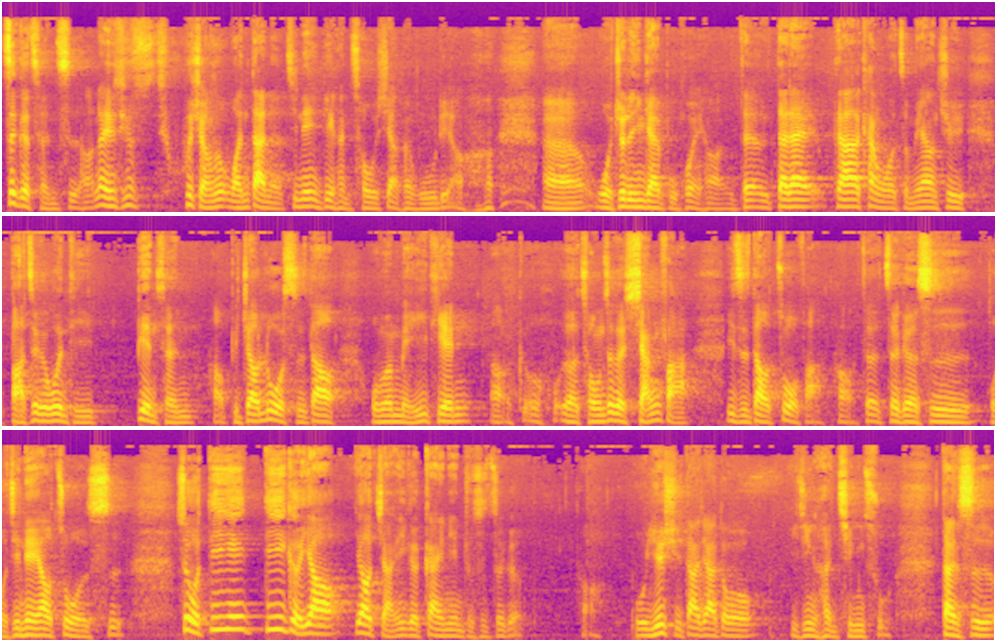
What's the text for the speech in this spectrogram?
这个层次哈。那你就会想说，完蛋了，今天一定很抽象、很无聊。呃，我觉得应该不会哈。大大家大家看我怎么样去把这个问题变成好，比较落实到我们每一天啊，呃，从这个想法一直到做法，好，这这个是我今天要做的事。所以我第一第一个要要讲一个概念，就是这个，好，我也许大家都已经很清楚，但是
